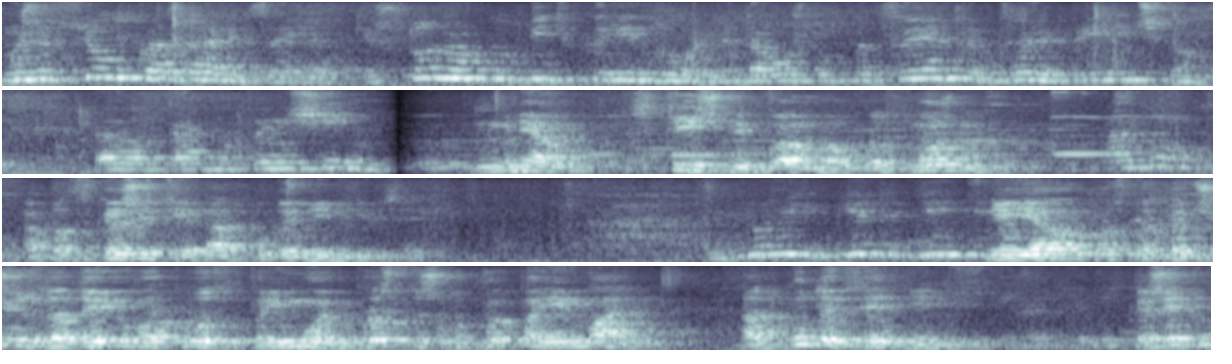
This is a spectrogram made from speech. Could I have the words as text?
Мы же все указали в заявке, что нам купить в коридор для того, чтобы пациенты в более приличном э, как бы, помещении. У меня встречный к вам вопрос, можно? Пожалуйста. А подскажите, откуда деньги взять? Ну, ведь где-то деньги... Не, я вам просто хочу, задаю вопрос прямой, просто чтобы вы понимали, откуда взять деньги. Скажите.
